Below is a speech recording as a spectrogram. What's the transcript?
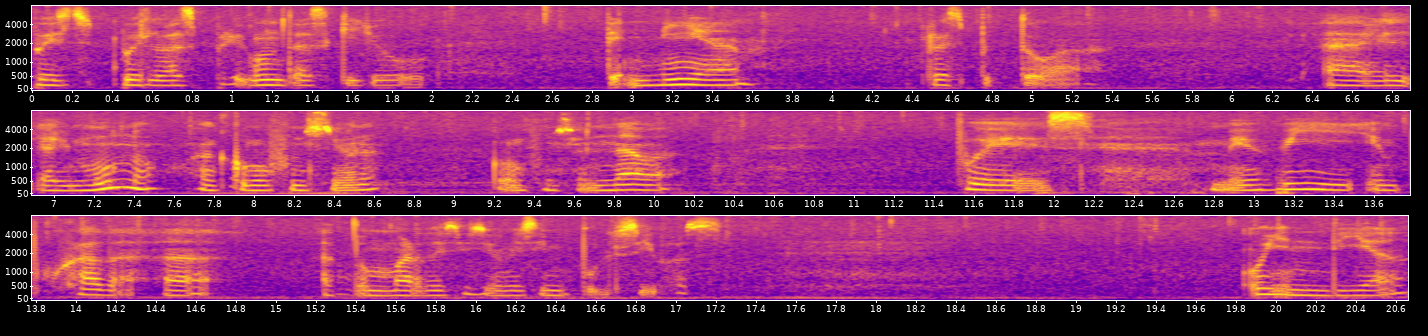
pues pues las preguntas que yo tenía respecto a el, al mundo, a cómo funciona, cómo funcionaba, pues me vi empujada a, tomar decisiones impulsivas. Hoy en día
